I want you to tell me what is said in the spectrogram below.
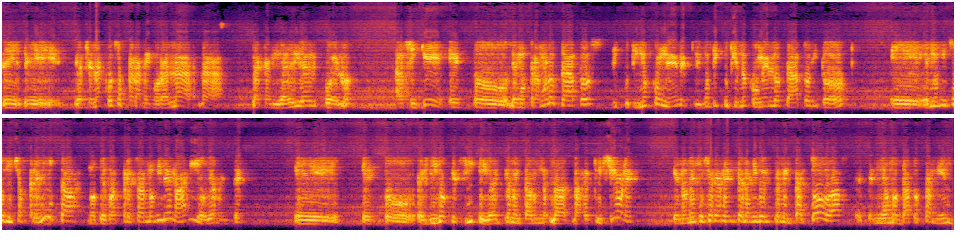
de, de, hacer las cosas para mejorar la, la, calidad de vida del pueblo. Así que esto le mostramos los datos, discutimos con él, estuvimos discutiendo con él los datos y todo. Eh, él nos hizo muchas preguntas, nos dejó expresarnos y demás, y obviamente eh, esto él dijo que sí, que iba a implementar las restricciones que no necesariamente las iba a implementar todas, eh, tenía unos datos también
